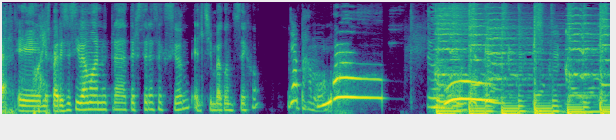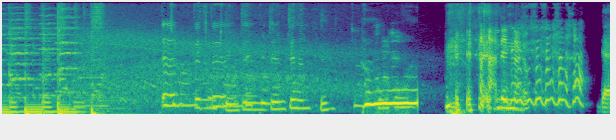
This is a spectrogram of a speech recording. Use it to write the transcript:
ya, eh, ¿les parece si vamos a nuestra tercera sección, el chimba consejo? Ya, Vamos. Tun, tun. De nuevo. Ya,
